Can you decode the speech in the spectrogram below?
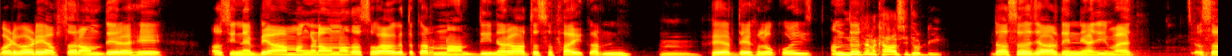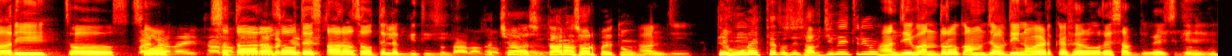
ਬੜੇ ਬੜੇ ਅਫਸਰ ਆਉਂਦੇ ਰਹੇ ਅਸੀਂ ਨੇ ਵਿਆਹ ਮੰਗਣਾ ਉਹਨਾਂ ਦਾ ਸਵਾਗਤ ਕਰਨਾ ਦਿਨ ਰਾਤ ਸਫ਼ਾਈ ਕਰਨੀ। ਹੂੰ। ਫਿਰ ਦੇਖ ਲਓ ਕੋਈ ਕਿੰਨੀ ਅੰਦਰ ਤਨਖਾਹ ਸੀ ਤੁਹਾਡੀ? 10000 ਦਿੰਨੇ ਆ ਜੀ ਮੈਂ ਸਾਰੀ ਚ- ਸੌ- 1700 ਤੇ 1700 ਤੇ ਲੱਗੀ ਤੀ ਜੀ। ਅੱਛਾ 1700 ਰੁਪਏ ਤੋਂ। ਹਾਂਜੀ। ਤੇ ਹੁਣ ਇੱਥੇ ਤੁਸੀਂ ਸਬਜ਼ੀ ਵੇਚ ਰਹੇ ਹੋ? ਹਾਂਜੀ ਬੰਦਰੋਂ ਕੰਮ ਜਲਦੀ ਨਿਬੇੜ ਕੇ ਫਿਰ ਉਹਰੇ ਸਬਜ਼ੀ ਵੇਚਦੇ ਜੀ।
